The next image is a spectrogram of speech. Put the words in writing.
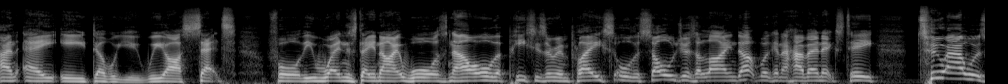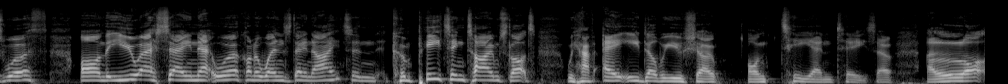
and AEW. We are set for the Wednesday night wars now. All the pieces are in place, all the soldiers are lined up. We're going to have NXT two hours worth on the USA network on a Wednesday night and competing time slots. We have AEW show on TNT. So, a lot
